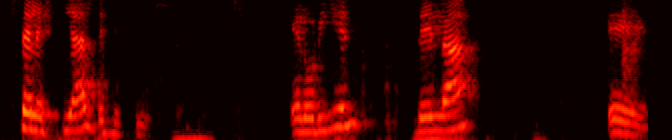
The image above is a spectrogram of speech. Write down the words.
celestial de Jesús, el origen de la eh,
